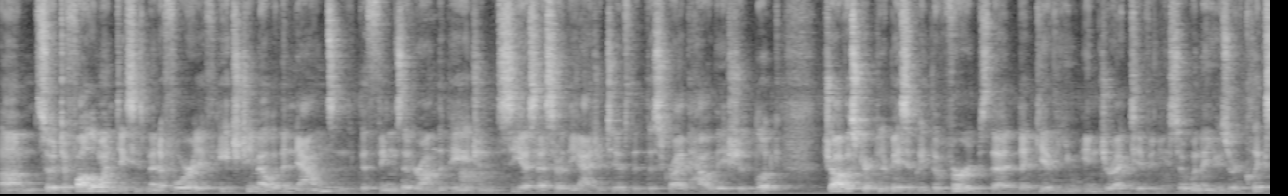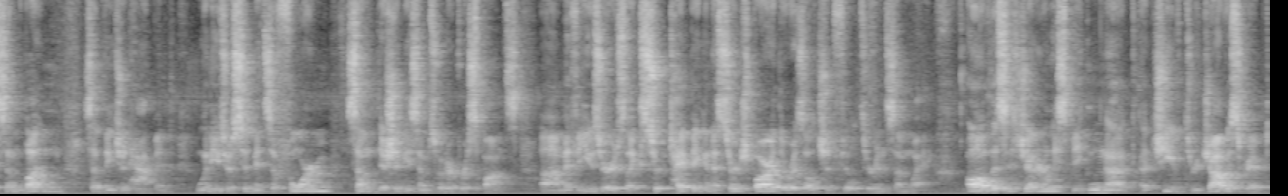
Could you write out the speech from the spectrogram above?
Um, so to follow on Dixie's metaphor, if HTML are the nouns and the things that are on the page and CSS are the adjectives that describe how they should look, JavaScript are basically the verbs that, that give you interactivity. So when a user clicks some button, something should happen. When a user submits a form, some there should be some sort of response. Um, if a user is like typing in a search bar, the result should filter in some way. All this is generally speaking uh, achieved through JavaScript,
